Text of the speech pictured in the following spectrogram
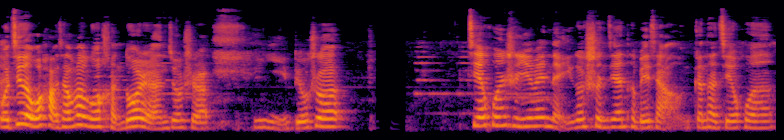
我记得我好像问过很多人，就是你比如说结婚是因为哪一个瞬间特别想跟他结婚？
